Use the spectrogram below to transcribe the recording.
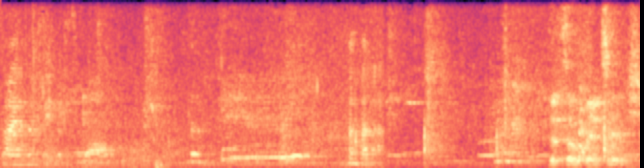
sign the famous wall. The That's so vintage.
